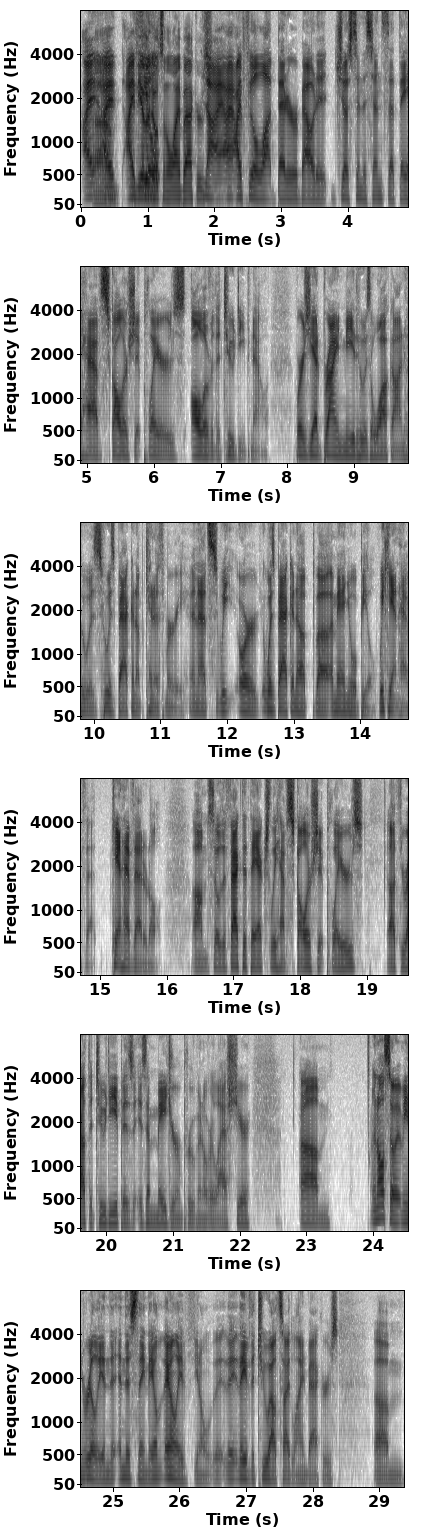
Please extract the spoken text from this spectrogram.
I, Um, I, I any feel, other notes on the linebackers? No, I, I feel a lot better about it just in the sense that they have scholarship players all over the two deep now. Whereas you had Brian Mead, who was a walk on, who was who was backing up Kenneth Murray, and that's we or was backing up uh, Emmanuel Beal. We can't have that. Can't have that at all. Um, so the fact that they actually have scholarship players uh, throughout the two deep is is a major improvement over last year. Um, and also, I mean, really, in the, in this thing, they they only have you know they they have the two outside linebackers. Um,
